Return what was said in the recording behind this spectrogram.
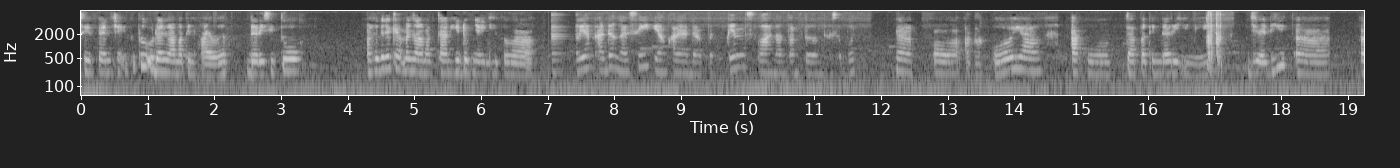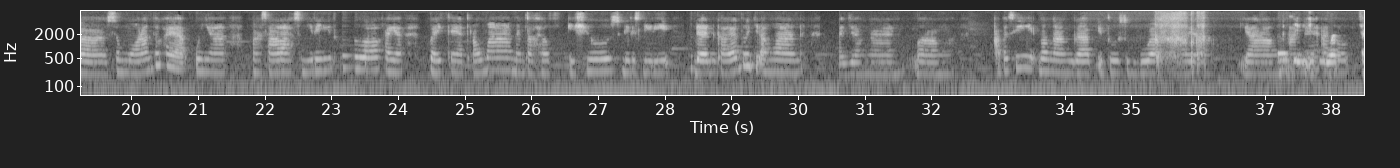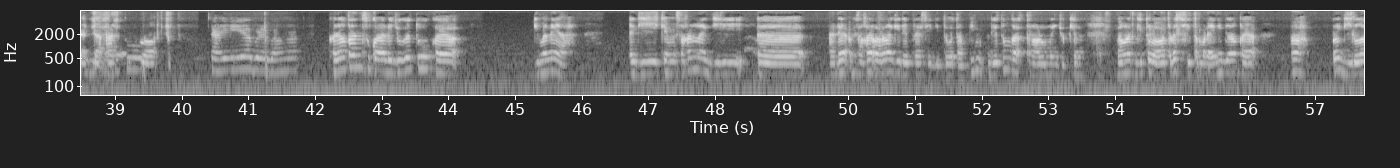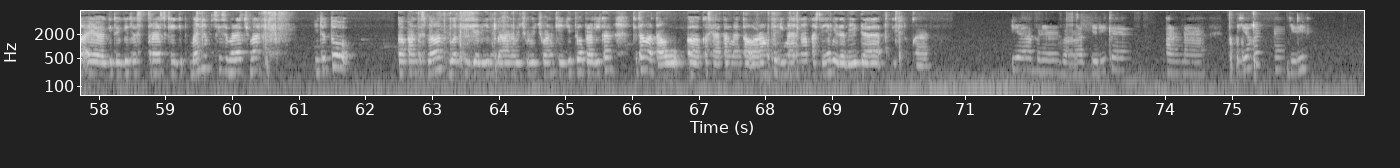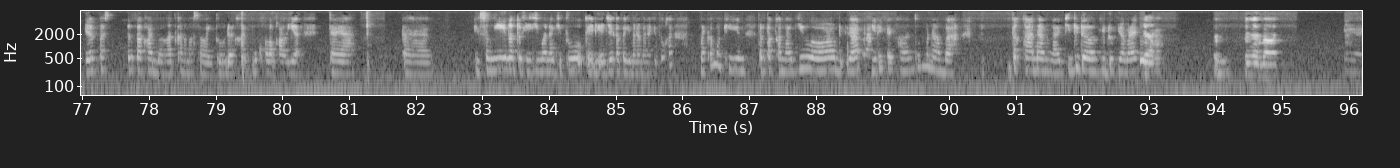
si Finch itu tuh udah nyelamatin pilot dari situ. Maksudnya dia kayak menyelamatkan hidupnya gitu loh. Kalian ada nggak sih yang kalian dapetin setelah nonton film tersebut? Nah, kalau aku yang aku dapetin dari ini, jadi uh, uh, semua orang tuh kayak punya masalah sendiri gitu loh, kayak baik kayak trauma, mental health issues sendiri-sendiri, dan kalian tuh jangan jangan meng apa sih menganggap itu sebuah hal yang yang aneh atau candaan itu. Nah iya bener banget. Kadang kan suka ada juga tuh kayak gimana ya? Lagi kayak misalkan lagi uh, ada misalkan orang lagi depresi gitu tapi dia tuh nggak terlalu nunjukin banget gitu loh. Terus si temennya ini bilang kayak ah lo gila ya gitu-gitu stres kayak gitu. Banyak sih sebenarnya cuma itu tuh gak pantas banget buat dijadiin bahan lucu-lucuan kayak gitu. Apalagi kan kita nggak tahu uh, kesehatan mental orang tuh gimana pastinya beda-beda gitu kan. Iya bener banget. Jadi kayak karena dia kan jadi dia pasti tertekan banget karena masalah itu dan kan kalau kalian kayak uh, isengin atau kayak gimana gitu kayak diajak atau gimana mana gitu kan mereka makin tertekan lagi loh jadi kayak kalian tuh menambah tekanan lagi di dalam hidupnya mereka. Ya. Bener banget.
